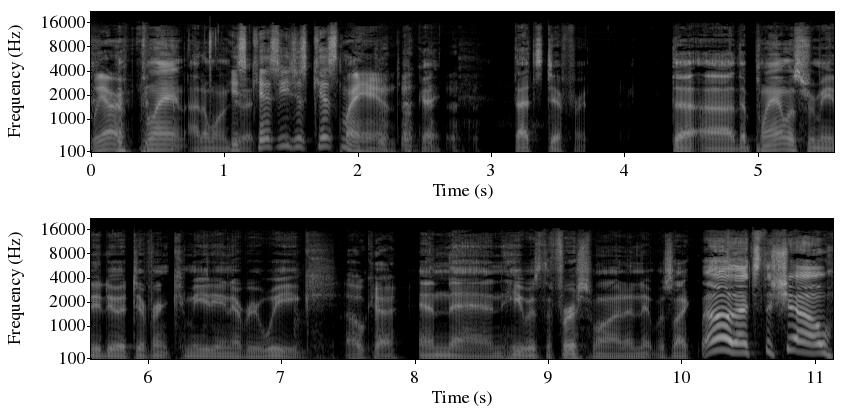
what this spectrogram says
We are. The plan. I don't want to He's do it. kiss. He just kissed my hand. Okay, that's different. the uh, The plan was for me to do a different comedian every week, Okay. and then he was the first one, and it was like, oh, that's the show.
